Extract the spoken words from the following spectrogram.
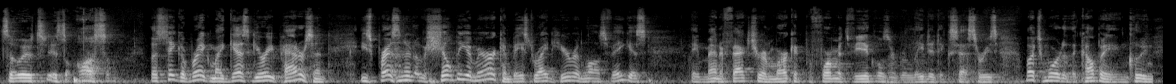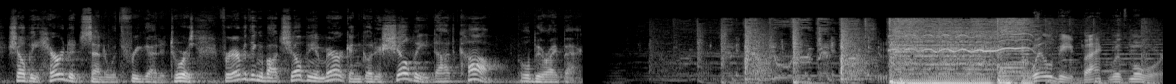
So it's, it's awesome. Let's take a break. My guest, Gary Patterson, he's president of Shelby American, based right here in Las Vegas. They manufacture and market performance vehicles and related accessories. Much more to the company, including Shelby Heritage Center with free guided tours. For everything about Shelby American, go to shelby.com. We'll be right back. We'll be back with more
